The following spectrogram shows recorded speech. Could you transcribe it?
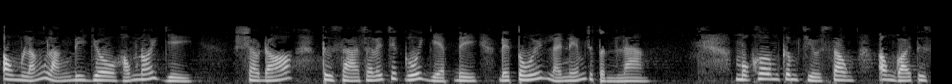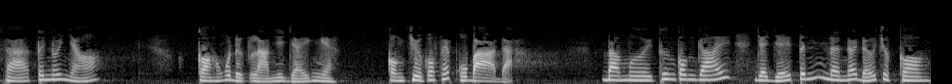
ông lẳng lặng đi vô không nói gì. Sau đó, Tư xà sẽ lấy chiếc gối dẹp đi để tối lại ném cho tình lang. Một hôm cơm chiều xong, ông gọi Tư xà tới nói nhỏ. Con không có được làm như vậy nghe, con chưa có phép của bà đã. Bà Mười thương con gái và dễ tính nên nói đỡ cho con.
